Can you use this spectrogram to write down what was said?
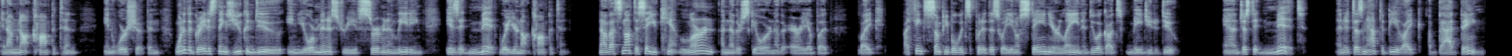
and I'm not competent in worship. And one of the greatest things you can do in your ministry of serving and leading is admit where you're not competent. Now, that's not to say you can't learn another skill or another area, but like I think some people would put it this way, you know, stay in your lane and do what God's made you to do. And just admit, and it doesn't have to be like a bad thing,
